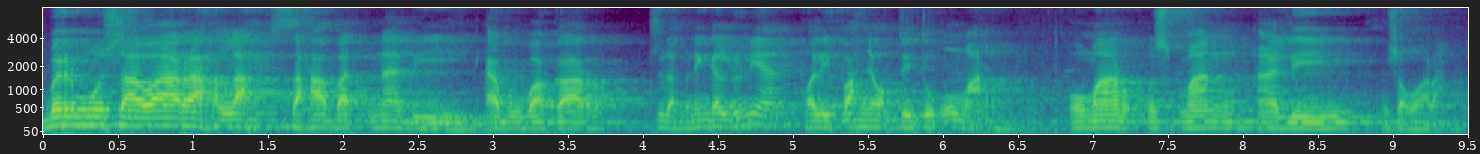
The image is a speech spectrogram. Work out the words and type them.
bermusyawarahlah sahabat Nabi Abu Bakar. Sudah meninggal dunia khalifahnya waktu itu Umar. Umar, Utsman, Ali musyawarah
